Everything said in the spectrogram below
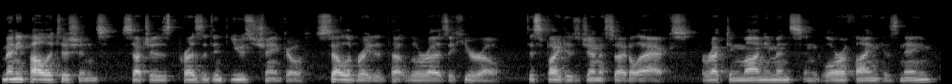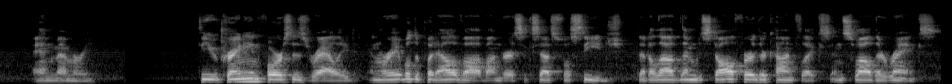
Many politicians, such as President Yushchenko, celebrated Petlura as a hero, despite his genocidal acts, erecting monuments and glorifying his name and memory. The Ukrainian forces rallied and were able to put Lvov under a successful siege that allowed them to stall further conflicts and swell their ranks,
